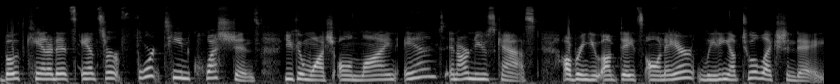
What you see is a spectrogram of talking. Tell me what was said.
Both candidates answer 14 questions you can watch online and in our newscast. I'll bring you updates on air leading up to Election Day.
